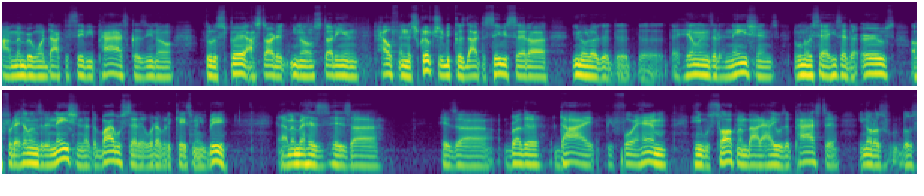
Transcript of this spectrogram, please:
I remember when Dr. Sebi passed, because, you know, through the Spirit, I started, you know, studying health in the scriptures because Dr. Sebi said, uh, you know, the, the, the, the healings of the nations. You know, he said, he said the herbs are for the healings of the nations, that the Bible said it, whatever the case may be. And I remember his, his, uh, his uh, brother died before him. He was talking about it, how he was a pastor. You know, those those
